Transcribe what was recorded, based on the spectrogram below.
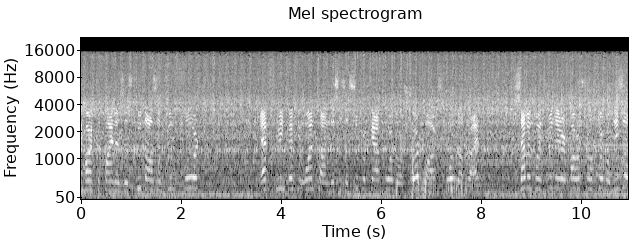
hard to find is this 2002 Ford F350 one ton. This is a super cab four door short box, four wheel drive, 7.3 liter power stroke turbo diesel,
